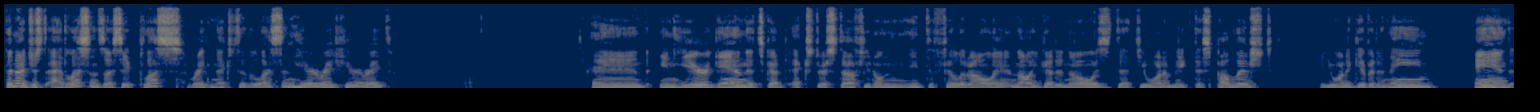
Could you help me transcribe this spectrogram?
then I just add lessons. I say plus right next to the lesson here right here right? And in here again it's got extra stuff. You don't need to fill it all in. All you got to know is that you want to make this published. You want to give it a name. And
